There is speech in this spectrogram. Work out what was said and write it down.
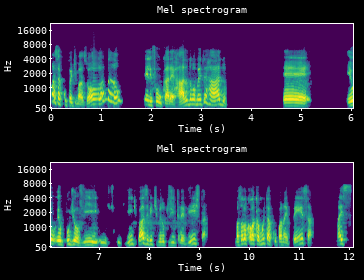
Mas a culpa é de Mazola? Não. Ele foi o cara errado no momento errado. É, eu, eu pude ouvir uns 20, quase 20 minutos de entrevista, mas ela coloca muita culpa na imprensa, mas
